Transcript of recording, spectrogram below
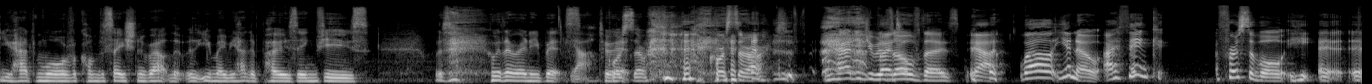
you had more of a conversation about that you maybe had opposing views was were there any bits? Yeah, of course there. of course there are. how did you resolve but, those? yeah. Well, you know, I think first of all, he uh, uh,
